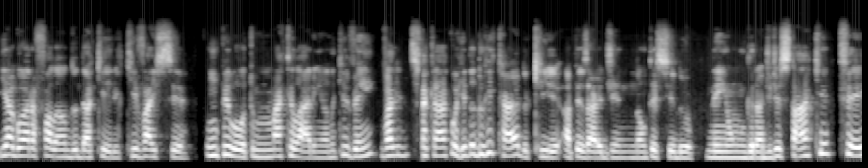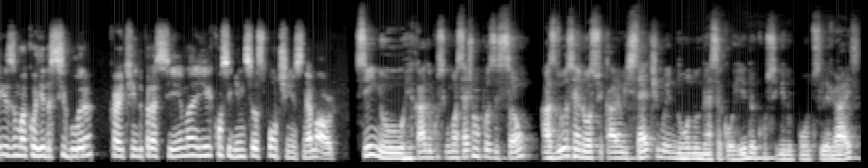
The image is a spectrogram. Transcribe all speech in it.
E agora falando daquele que vai ser um piloto McLaren ano que vem, vale destacar a corrida do Ricardo, que apesar de não ter sido nenhum grande destaque, fez uma corrida segura, partindo para cima e conseguindo seus pontinhos, né, Mauro? Sim, o Ricardo conseguiu uma sétima posição. As duas Renaults ficaram em sétimo e nono nessa corrida, conseguindo pontos legais.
